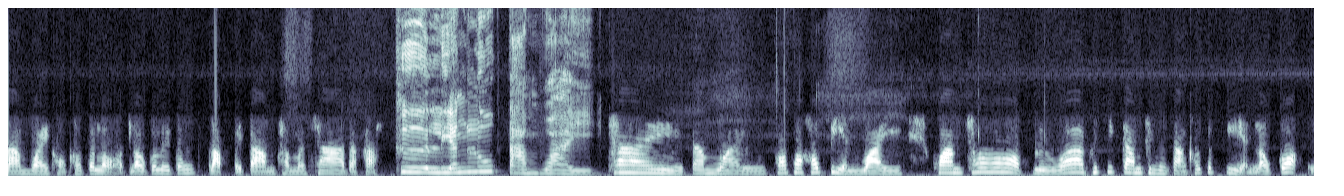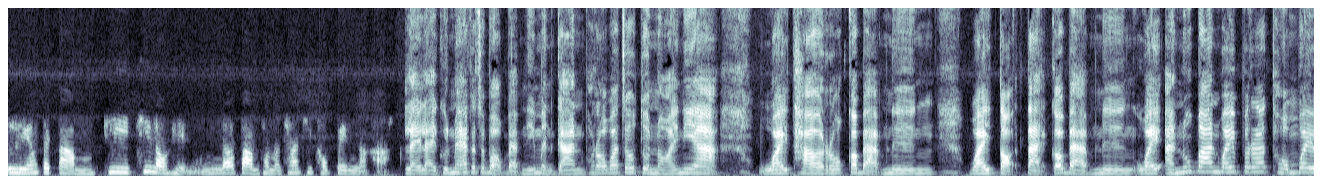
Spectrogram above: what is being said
ตามวัยของเขาตลอด เราก็เลยต้องปรับไปตามธรรมชาติอะค่ะ คือเลี้ยงลูกตามวัย ใช่ตามวัย เพราะพอเขาเปลี่ยนวัย ความชอบหรือว่าพฤติกรรมสิ่งต่างๆ เขาจะเปลี่ยนเราก็เลี้ยงไปตามที่ที่เราเห็นแล้วตามธรรมชาติที่เขาเป็นนะคะหลาย ๆ คุณแม่ก็จะบอกแบบนี้เหมือนกัน เพราะว่าเจ้าตัวน้อยเนี่ยวัยทารกก็แบบหนึ่งวัยเตาะแตะก็แบบหนึ่งวัยอนุบาลวัยประถมวัย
